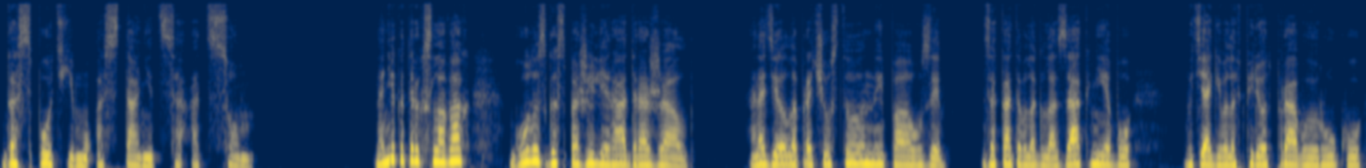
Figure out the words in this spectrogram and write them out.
Господь ему останется отцом». На некоторых словах голос госпожи Лера дрожал. Она делала прочувствованные паузы, закатывала глаза к небу, вытягивала вперед правую руку,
